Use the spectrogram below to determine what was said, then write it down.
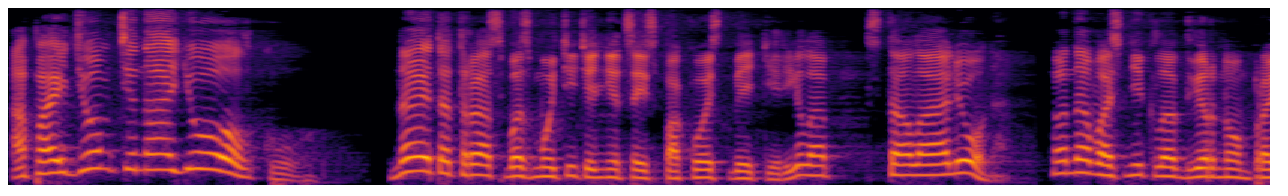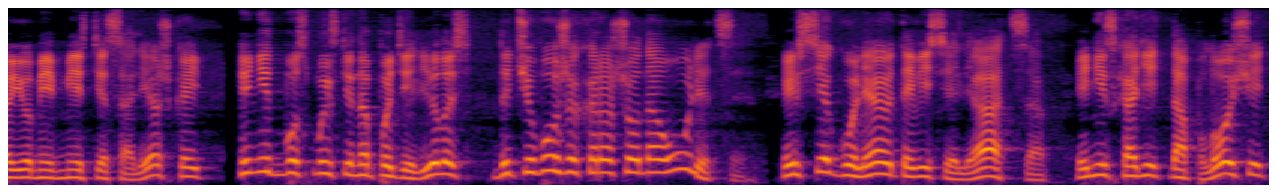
а пойдемте на елку. На этот раз возмутительницей спокойствия Кирилла стала Алена. Она возникла в дверном проеме вместе с Олежкой и недвусмысленно поделилась, до чего же хорошо на улице. И все гуляют и веселятся, и не сходить на площадь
